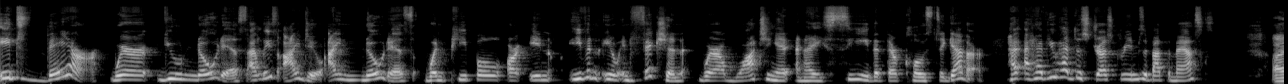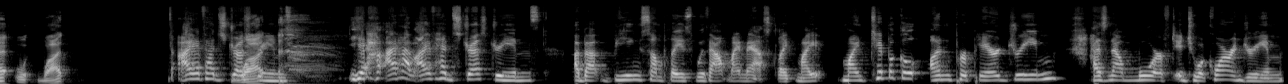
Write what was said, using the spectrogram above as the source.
it's there where you notice at least i do i notice when people are in even you know in fiction where i'm watching it and i see that they're close together ha- have you had distress dreams about the masks I what? I have had stress What? dreams. Yeah, I have. I've had stress dreams about being someplace without my mask. Like my my typical unprepared dream has now morphed into a quarantine dream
